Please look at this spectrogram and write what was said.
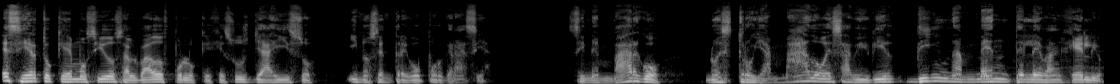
Es cierto que hemos sido salvados por lo que Jesús ya hizo y nos entregó por gracia. Sin embargo, nuestro llamado es a vivir dignamente el Evangelio.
